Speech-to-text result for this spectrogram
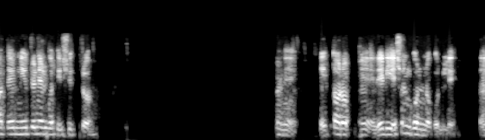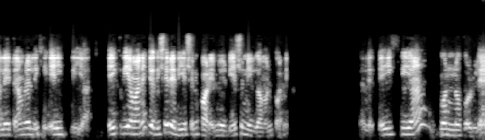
অতএব নিউটনের গতির সূত্র। মানে এই তর রেডিয়েশন গণ্য করলে। তাহলে এটা আমরা লিখি এই ক্রিয়া। এই ক্রিয়া মানে যদি সে রেডিয়েশন করে রেডিয়েশন নির্গমন করে। তাহলে এই ক্রিয়া গণ্য করলে,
